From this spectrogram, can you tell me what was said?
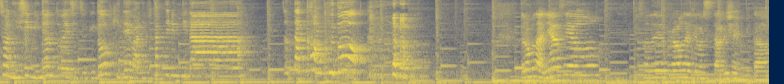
2022년도의 지숙이도 기대 많이 부탁드립니다 쫀득한 구독 여러분 안녕하세요. 저는 브라운 에드걸스 나르샤입니다.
